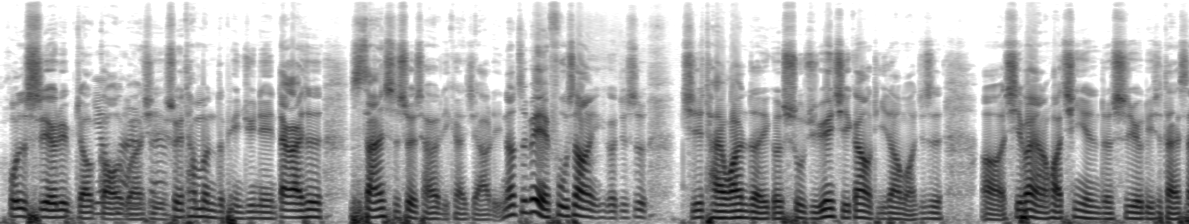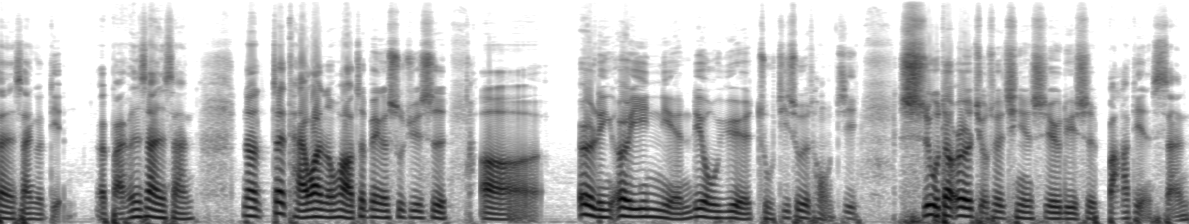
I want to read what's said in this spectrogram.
或者失业率比较高的关系，所以他们的平均年龄大概是三十岁才会离开家里。那这边也附上一个，就是其实台湾的一个数据，因为其实刚刚有提到嘛，就是呃，西班牙的话，青年的失业率是大概三十三个点。呃，百分之三十三。那在台湾的话，这边的数据是呃，二零二一年六月主基数的统计，十五到二十九岁的青年失业率是八点三。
